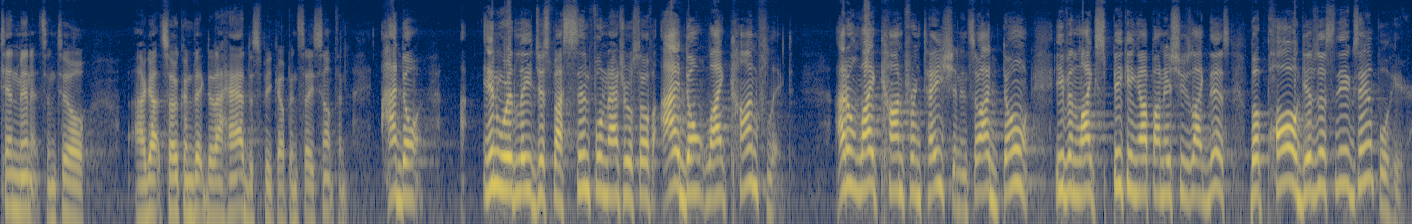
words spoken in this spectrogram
10 minutes until I got so convicted I had to speak up and say something. I don't, inwardly, just by sinful natural self, I don't like conflict. I don't like confrontation. And so I don't even like speaking up on issues like this. But Paul gives us the example here.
